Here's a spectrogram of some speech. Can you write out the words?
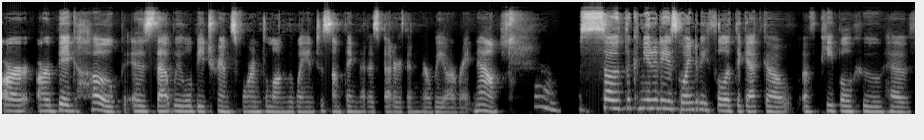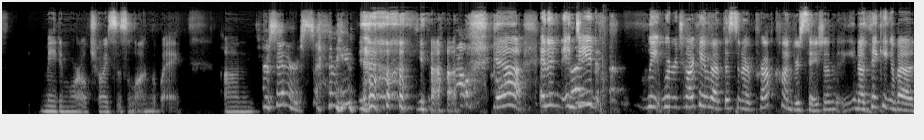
our our big hope is that we will be transformed along the way into something that is better than where we are right now. Yeah. So the community is going to be full at the get go of people who have made immoral choices along the way. Um, For sinners. I mean, yeah, yeah, yeah. And in, indeed, we, we were talking about this in our prep conversation. You know, thinking about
